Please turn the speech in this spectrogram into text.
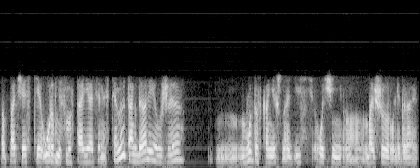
по части уровня самостоятельности, ну и так далее уже возраст, конечно, здесь очень э, большую роль играет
